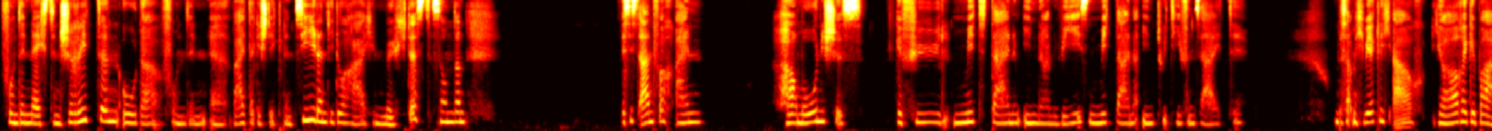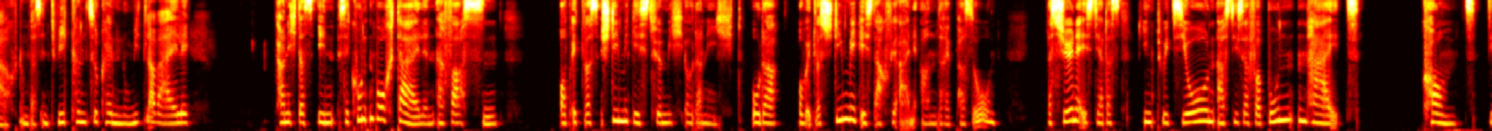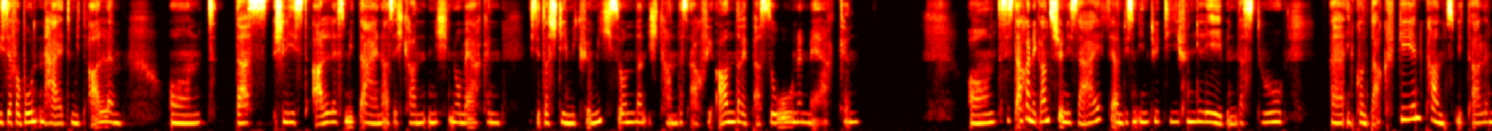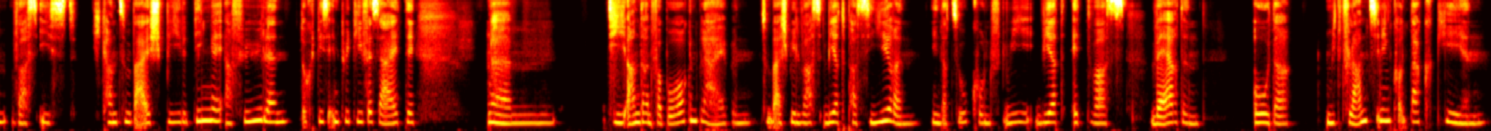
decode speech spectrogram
von den nächsten Schritten oder von den äh, weitergesteckten Zielen, die du erreichen möchtest, sondern es ist einfach ein harmonisches Gefühl mit deinem inneren Wesen, mit deiner intuitiven Seite. Und das hat mich wirklich auch Jahre gebraucht, um das entwickeln zu können. Und mittlerweile kann ich das in Sekundenbruchteilen erfassen, ob etwas stimmig ist für mich oder nicht. Oder ob etwas stimmig ist auch für eine andere Person. Das Schöne ist ja, dass Intuition aus dieser Verbundenheit kommt, diese Verbundenheit mit allem. Und das schließt alles mit ein. Also ich kann nicht nur merken, ist etwas stimmig für mich, sondern ich kann das auch für andere Personen merken. Und das ist auch eine ganz schöne Seite an diesem intuitiven Leben, dass du äh, in Kontakt gehen kannst mit allem, was ist. Ich kann zum Beispiel Dinge erfühlen durch diese intuitive Seite, ähm, die anderen verborgen bleiben. Zum Beispiel, was wird passieren in der Zukunft? Wie wird etwas werden? Oder mit Pflanzen in Kontakt gehen,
